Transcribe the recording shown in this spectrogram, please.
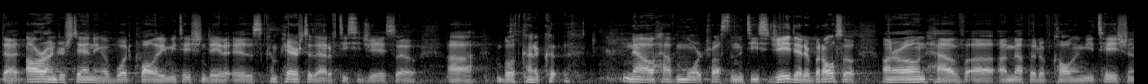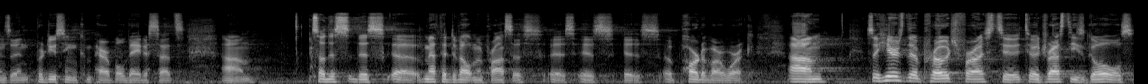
that our understanding of what quality mutation data is compares to that of TCGA. So both kind of now have more trust in the TCGA data, but also on our own have uh, a method of calling mutations and producing comparable data sets. Um, so this, this uh, method development process is, is, is a part of our work. Um, so here's the approach for us to, to address these goals.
